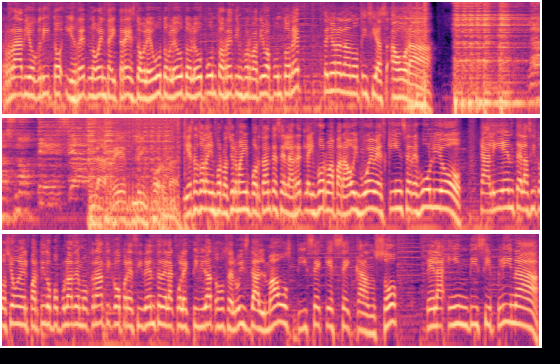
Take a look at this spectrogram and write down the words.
Radio Grito y Red 93, www.redinformativa.net. Señores, las noticias ahora. Las noticias. La red le informa. Y estas son las informaciones más importantes en la red le informa para hoy jueves 15 de julio. Caliente la situación en el Partido Popular Democrático. Presidente de la colectividad José Luis Dalmaus dice que se cansó de la indisciplina.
